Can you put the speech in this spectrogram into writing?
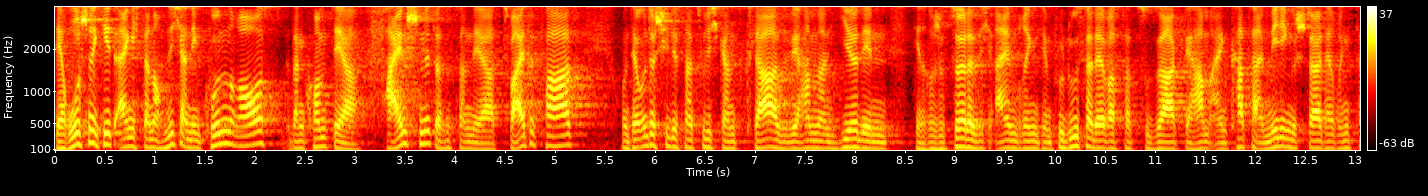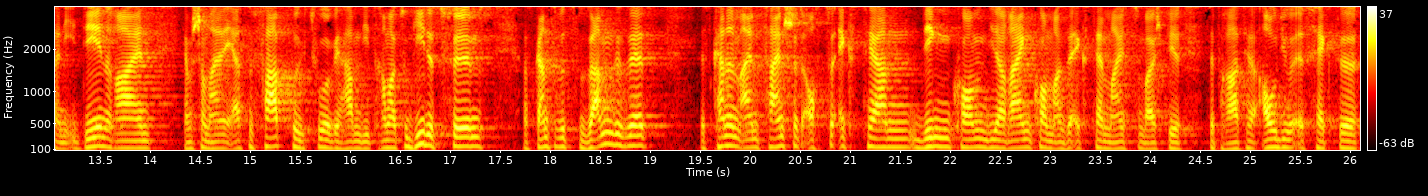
Der Rohschnitt geht eigentlich dann noch nicht an den Kunden raus. Dann kommt der Feinschnitt, das ist dann der zweite Part. Und der Unterschied ist natürlich ganz klar. Also wir haben dann hier den, den Regisseur, der sich einbringt, den Producer, der was dazu sagt. Wir haben einen Cutter, einen Mediengestalter, der bringt seine Ideen rein. Wir haben schon mal eine erste Farbkorrektur. Wir haben die Dramaturgie des Films. Das Ganze wird zusammengesetzt. Es kann in einem Feinschnitt auch zu externen Dingen kommen, die da reinkommen. Also extern meine ich zum Beispiel separate Audioeffekte,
